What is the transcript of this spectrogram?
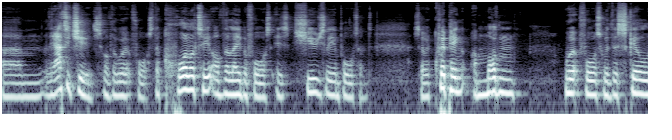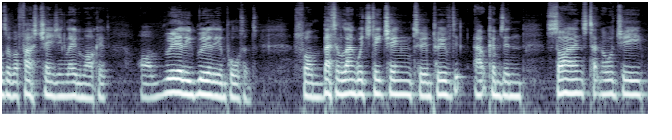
um, the attitudes of the workforce, the quality of the labour force is hugely important. So, equipping a modern workforce with the skills of a fast changing labour market are really, really important. From better language teaching to improved outcomes in science, technology,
